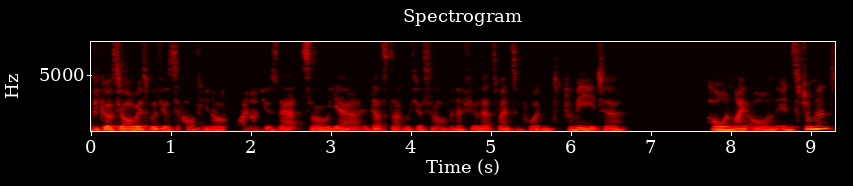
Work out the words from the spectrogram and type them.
because you're always with yourself, you know, why not use that? So yeah, it does start with yourself. And I feel that's why it's important for me to hone my own instrument,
